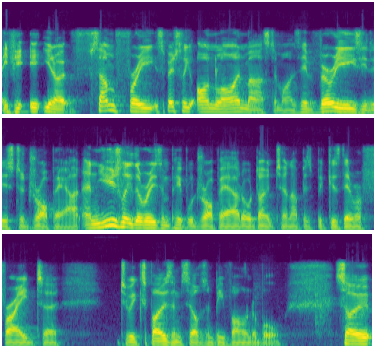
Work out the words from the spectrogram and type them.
if you you know some free especially online masterminds they're very easy just to drop out and usually the reason people drop out or don't turn up is because they're afraid to to expose themselves and be vulnerable. So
